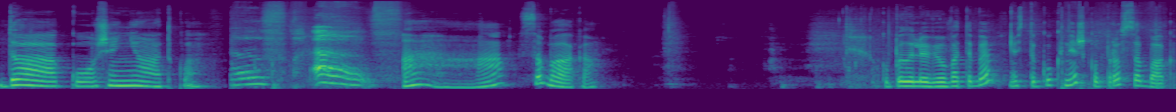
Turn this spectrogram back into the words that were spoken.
Да, кошенятко. Ага, собака. Купили Льові у ВТБ ось таку книжку про собак.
